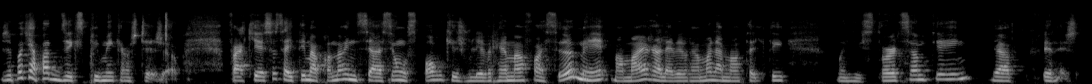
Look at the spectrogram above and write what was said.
Je n'étais pas capable d'exprimer quand j'étais jeune. Fait que ça, ça a été ma première initiation au sport que je voulais vraiment faire ça, mais ma mère, elle avait vraiment la mentalité when you start something, you have to finish. it.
